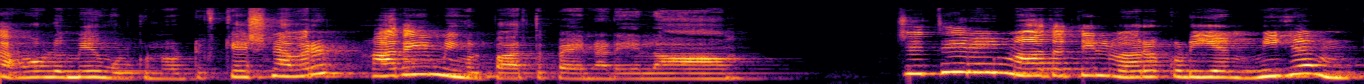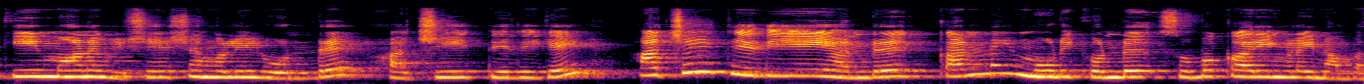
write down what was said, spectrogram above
தகவலுமே உங்களுக்கு நோட்டிஃபிகேஷன் வரும். அதையும் நீங்கள் பார்த்து பயனடையலாம். சித்திரை மாதத்தில் வரக்கூடிய மிக முக்கியமான விசேஷங்களில் ஒன்று அச்சய திதிகை. அச்சய திதியை அன்று கண்ணை மூடிக்கொண்டு சுப காரியங்களை நம்ம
